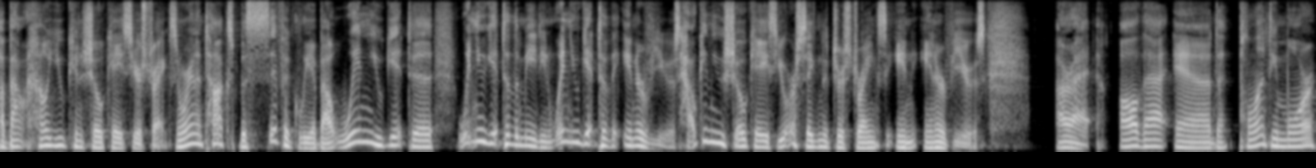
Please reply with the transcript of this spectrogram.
about how you can showcase your strengths. And we're going to talk specifically about when you get to when you get to the meeting, when you get to the interviews, how can you showcase your signature strengths in interviews? All right, all that and plenty more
